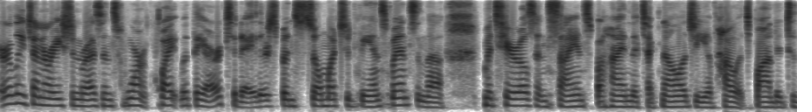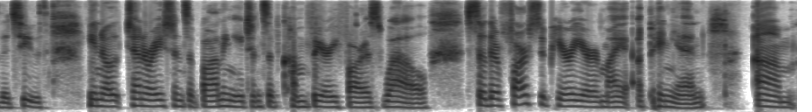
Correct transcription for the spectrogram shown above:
early generation resins weren't quite what they are today. There's been so much advancements in the materials and science behind the technology of how it's bonded to the tooth. You know, generations of bonding agents have come very far as well. So they're far superior in my opinion. Um,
